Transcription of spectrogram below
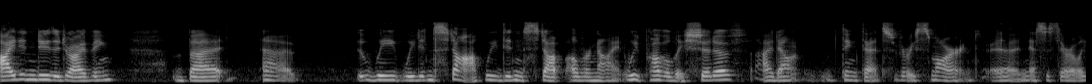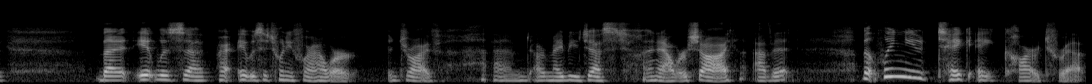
I didn't do the driving, but uh, we we didn't stop. We didn't stop overnight. We probably should have. I don't think that's very smart uh, necessarily, but it was uh, it was a 24 hour drive, um, or maybe just an hour shy of it. But when you take a car trip,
